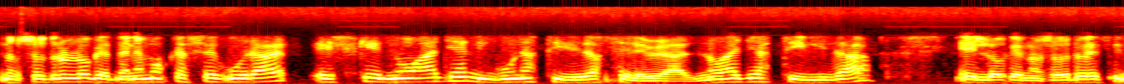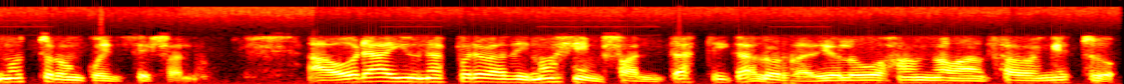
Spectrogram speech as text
nosotros lo que tenemos que asegurar es que no haya ninguna actividad cerebral, no haya actividad en lo que nosotros decimos troncoencéfalo. Ahora hay unas pruebas de imagen fantásticas, los radiólogos han avanzado en esto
